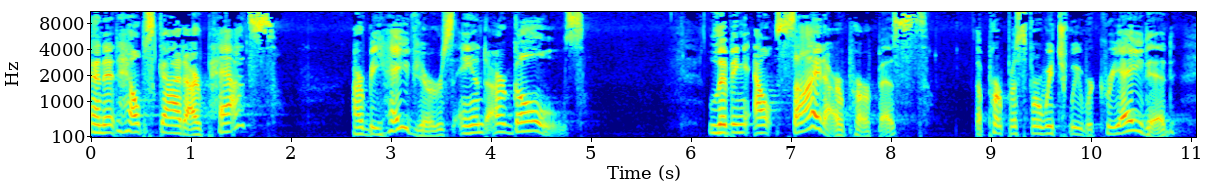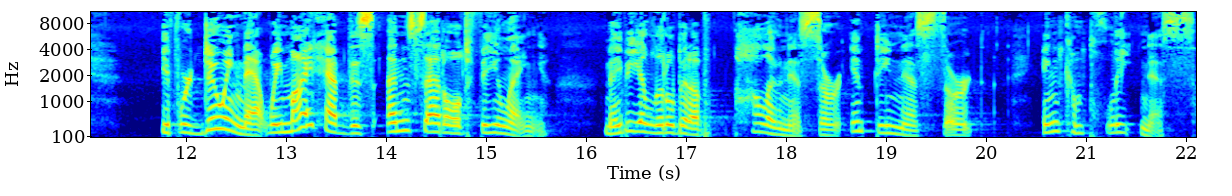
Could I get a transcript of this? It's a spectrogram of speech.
and it helps guide our paths, our behaviors, and our goals. Living outside our purpose, the purpose for which we were created, if we're doing that, we might have this unsettled feeling, maybe a little bit of hollowness or emptiness or incompleteness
